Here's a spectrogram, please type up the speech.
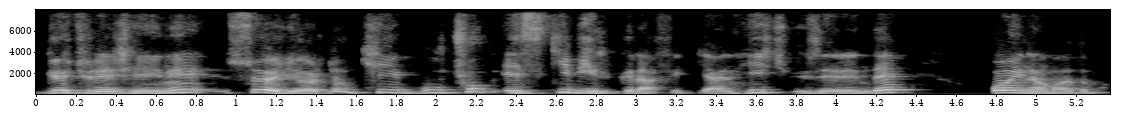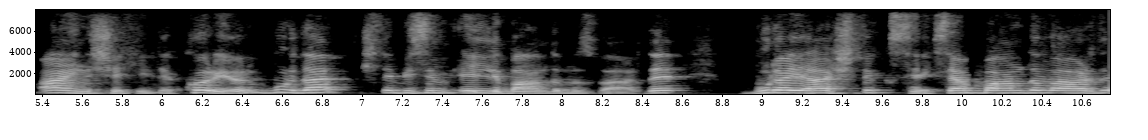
götüreceğini söylüyordum ki bu çok eski bir grafik. Yani hiç üzerinde oynamadım. Aynı şekilde koruyorum. Burada işte bizim 50 bandımız vardı. Burayı açtık. 80 bandı vardı.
